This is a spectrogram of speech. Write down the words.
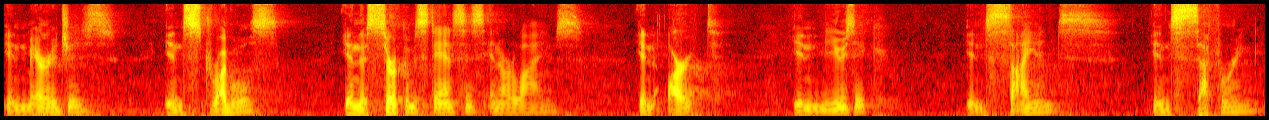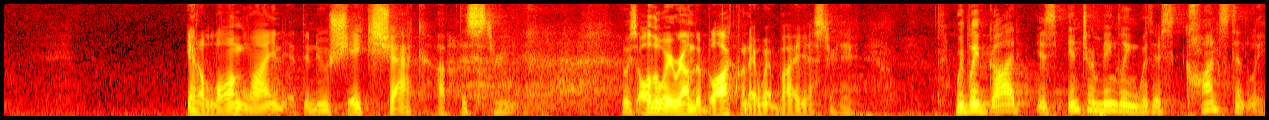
in marriages, in struggles, in the circumstances in our lives, in art, in music, in science, in suffering, in a long line at the new Shake Shack up the street. It was all the way around the block when I went by yesterday. We believe God is intermingling with us constantly,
